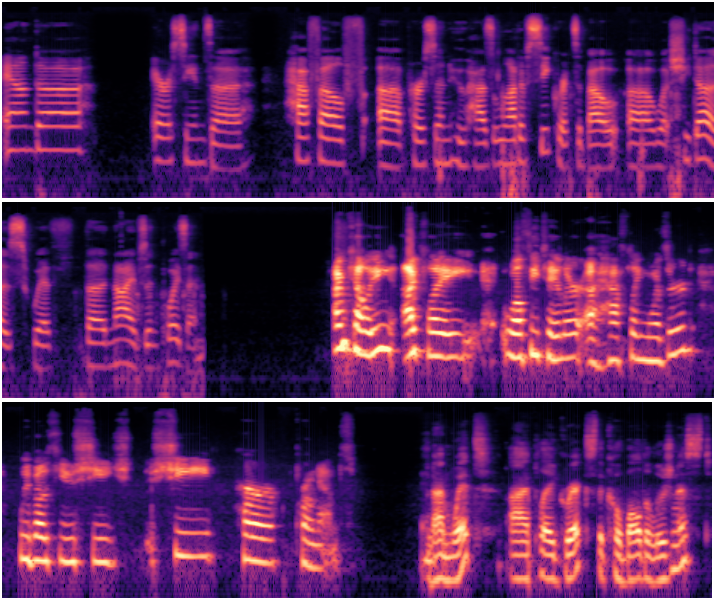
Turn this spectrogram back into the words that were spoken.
And, uh, Erisine's a half elf uh, person who has a lot of secrets about uh, what she does with the knives and poison. I'm Kelly. I play Wealthy Taylor, a halfling wizard. We both use she, she, her pronouns. And I'm Wit. I play Grix, the Kobold Illusionist.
